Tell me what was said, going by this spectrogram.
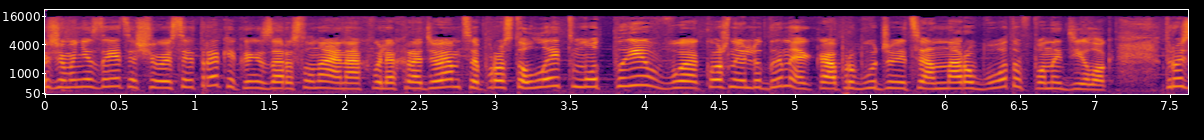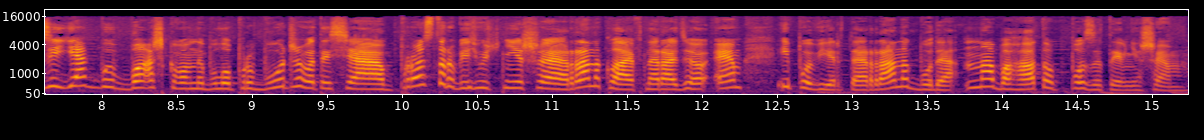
друзі, мені здається, що цей трек, який зараз лунає на хвилях радіо М, це просто лейтмотив кожної людини, яка пробуджується на роботу в понеділок. Друзі, як би важко вам не було пробуджуватися, просто робіть гучніше ранок live на радіо М, і повірте, ранок буде набагато позитивнішим.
